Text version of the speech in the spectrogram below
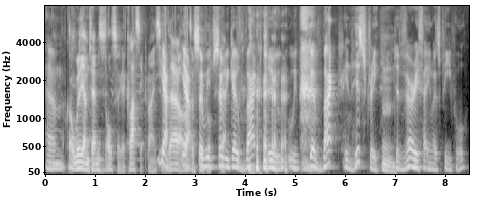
Um, William James is also a classic, right? So yeah, yeah. So we so yeah. we go back to we go back in history hmm. to very famous people,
